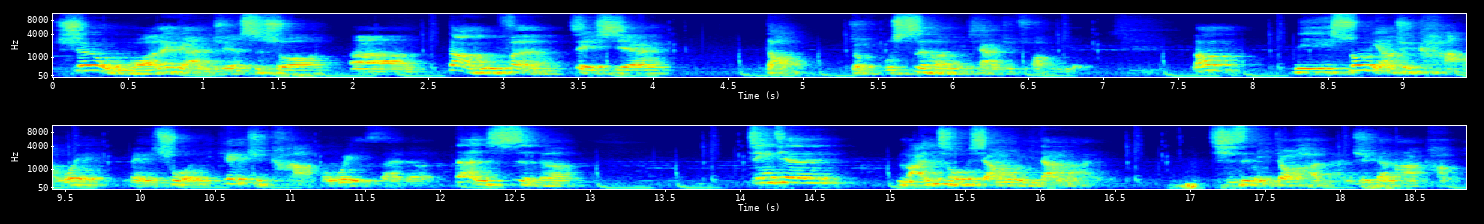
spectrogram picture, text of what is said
所以我的感觉是说，呃，大部分这些岛就不适合你现在去创业。然后你说你要去卡位，没错，你可以去卡个位置在那。但是呢，今天蓝筹项目一旦来，其实你就很难去跟它抗衡。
